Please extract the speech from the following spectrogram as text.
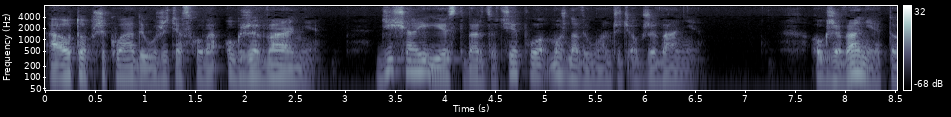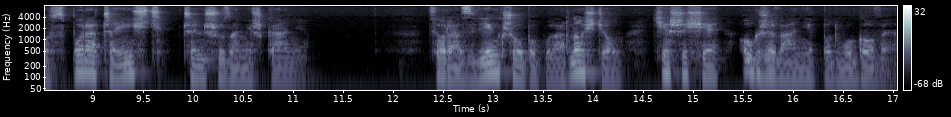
A oto przykłady użycia słowa ogrzewanie. Dzisiaj jest bardzo ciepło, można wyłączyć ogrzewanie. Ogrzewanie to spora część czynszu za mieszkanie. Coraz większą popularnością cieszy się ogrzewanie podłogowe.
